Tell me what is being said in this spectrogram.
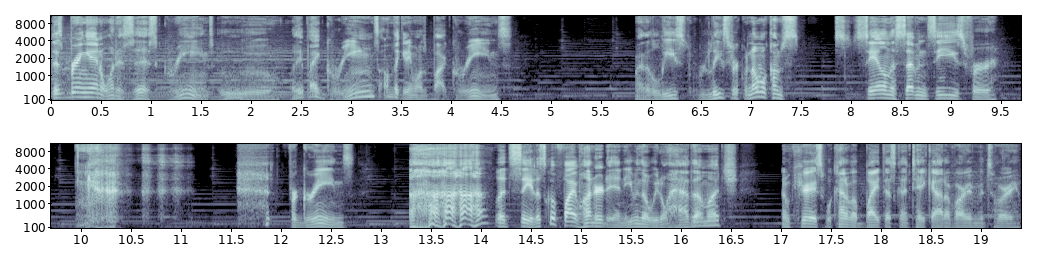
Let's bring in, what is this? Greens. Ooh. Will they buy greens? I don't think anyone's bought greens. By the least, least, no one comes sailing the seven seas for, for greens. Let's see. Let's go 500 in, even though we don't have that much. I'm curious what kind of a bite that's going to take out of our inventory.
